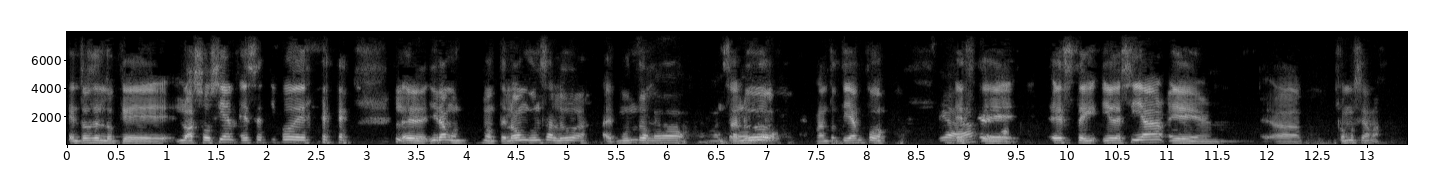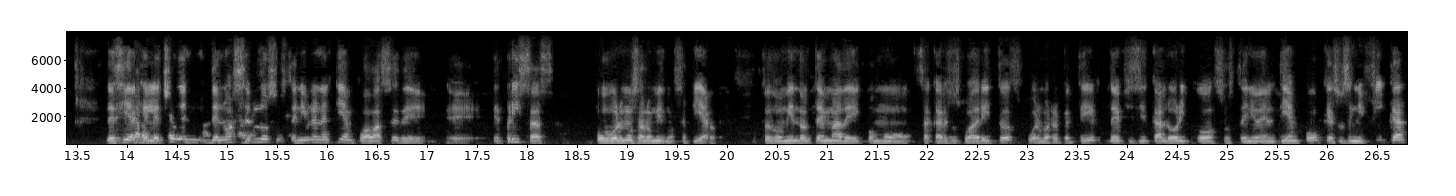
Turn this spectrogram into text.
Entonces, lo que lo asocian ese tipo de ir a Montelongo, un saludo a Edmundo. Un saludo. ¿Cuánto tiempo? este, este, y decía, eh, Ah, ¿cómo se llama? Decía que el hecho de, no hacerlo sostenible en el tiempo a base de, eh, de prisas, pues volvemos a lo mismo, se pierde. Entonces, volviendo al tema de cómo sacar esos cuadritos, vuelvo a repetir, déficit calórico sostenido en el tiempo, que eso significa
